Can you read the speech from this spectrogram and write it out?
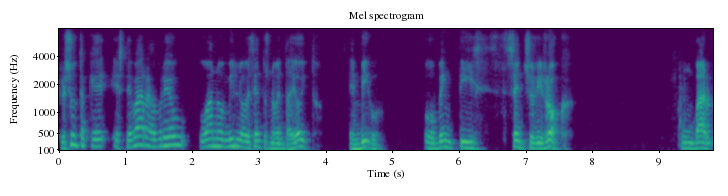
resulta que este bar abreu o ano 1998 en Vigo, o 20th Century Rock, un bar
